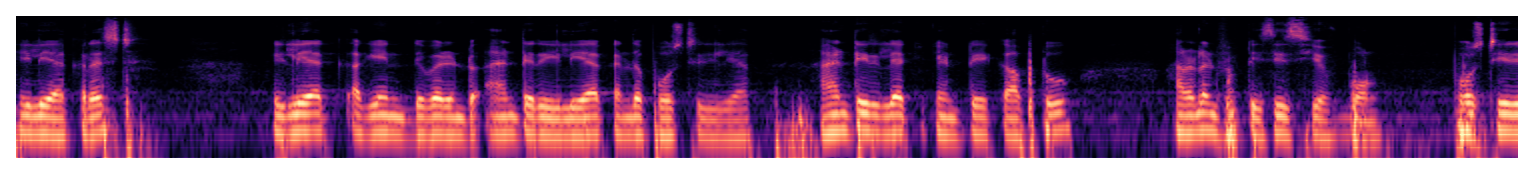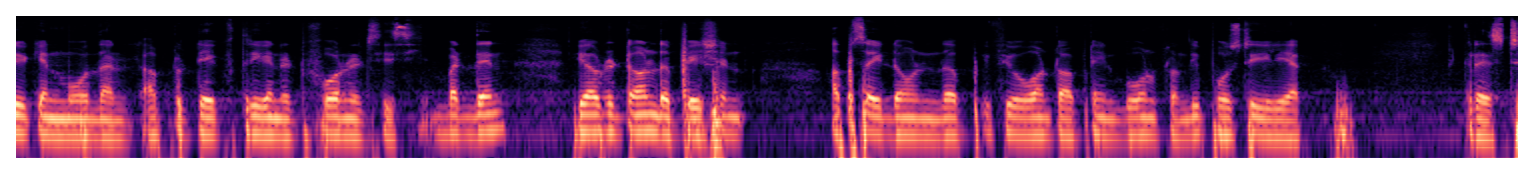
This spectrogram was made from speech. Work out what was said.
Iliac crest, iliac again divided into anterior iliac and the posterior. Iliac anterior iliac you can take up to 150 cc of bone. Posterior you can more than up to take 300 to 400 cc. But then you have to turn the patient upside down the, if you want to obtain bone from the posterior iliac crest.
